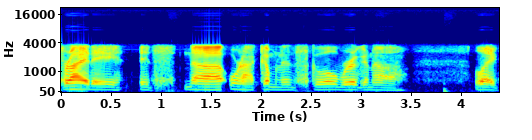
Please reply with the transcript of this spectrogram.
Friday it's nah we're not coming to school. We're gonna like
